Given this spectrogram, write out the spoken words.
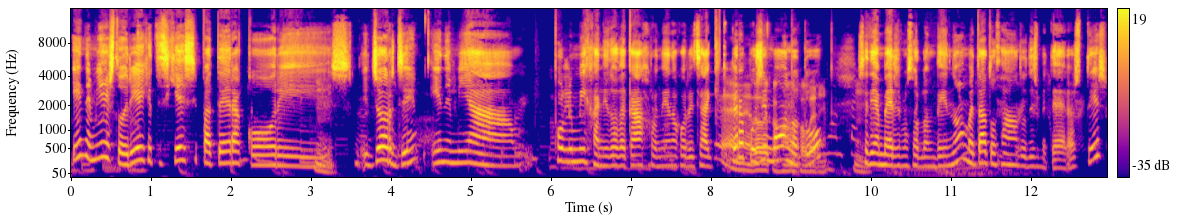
Είναι μια ιστορία για τη σχέση πατέρα-κόρης. Η Τζόρτζι είναι μια πολυμήχανη 12χρονη, ένα κοριτσάκι. Εκεί Ε, πέρα ναι, που ζει 12 μόνο φοβερή. του σε διαμέρισμα στο Λονδίνο μετά το θάνατο της μητέρας της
